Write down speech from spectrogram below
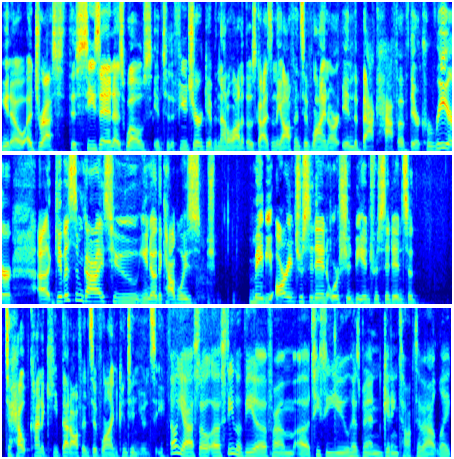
you know, addressed this season as well as into the future. Given that a lot of those guys in the offensive line are in the back half of their career, uh, give us some guys who you know the Cowboys sh- maybe are interested in or should be interested in, so to help kind of keep that offensive line continuancy. Oh yeah, so uh, Steve Avila from uh, TCU has been getting talked about like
